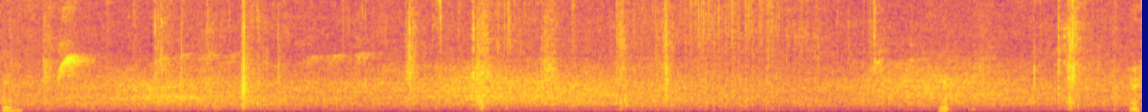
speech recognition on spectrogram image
Hmm? Hmm. Yes.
